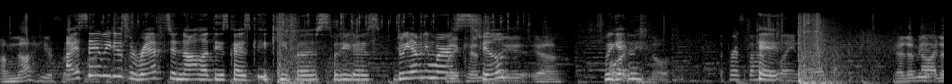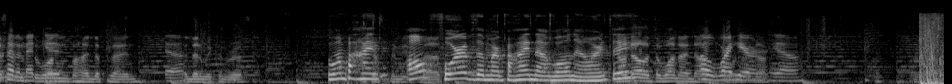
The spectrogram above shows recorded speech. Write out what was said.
I'm not here for. I say we just rift and not let these guys gatekeep us. What do you guys? Do we have any more Wait, shield? we? Yeah. We Oh, getting? No. The person behind Okay. the plane died. Yeah, let me Oh, let me have loot the med one behind the plane, Yeah. and then we can rift. The one behind. All that. four of them are behind that wall now, aren't they? no, the one I knocked. Oh, the right here. Yeah. Okay.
